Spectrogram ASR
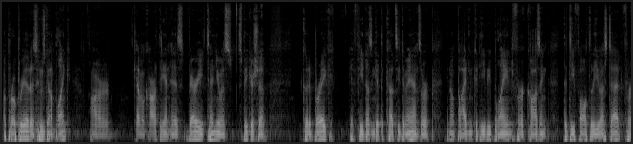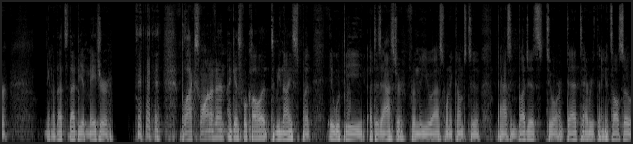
appropriate as who's going to blink. Are Kevin McCarthy and his very tenuous speakership could it break if he doesn't get the cuts he demands? Or, you know, Biden, could he be blamed for causing the default of the U.S. debt for, you know, that's, that'd be a major black swan event, I guess we'll call it to be nice, but it would be a disaster from the U.S. when it comes to passing budgets, to our debt, to everything. It's also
